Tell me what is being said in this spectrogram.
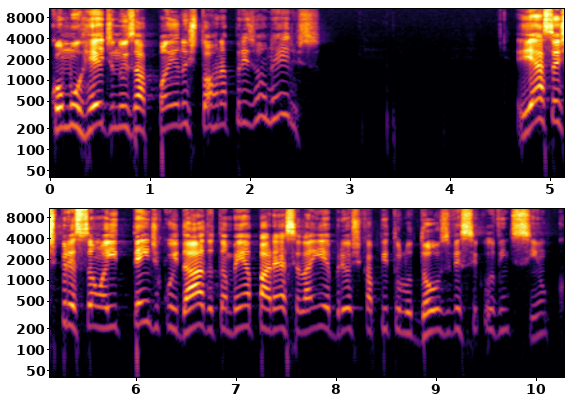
como rede nos apanha e nos torna prisioneiros. E essa expressão aí, tende cuidado, também aparece lá em Hebreus capítulo 12, versículo 25.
